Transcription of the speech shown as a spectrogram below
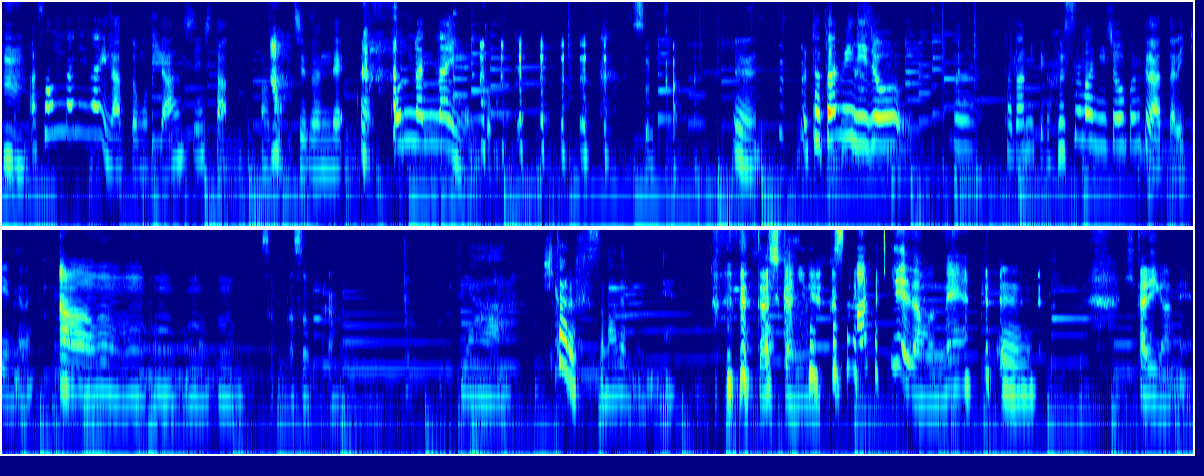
当うん。あそんなにないなと思って安心した。自分で。ここんなにないもんと思って。そっか。うん、畳2畳分畳っていうか襖2畳分くらいあったらいけんじゃない？ああうんうんうんうんうん。そっかそっか。いやー光る襖でもいいね。確かにね。襖綺麗だもんね。うん。光がね。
